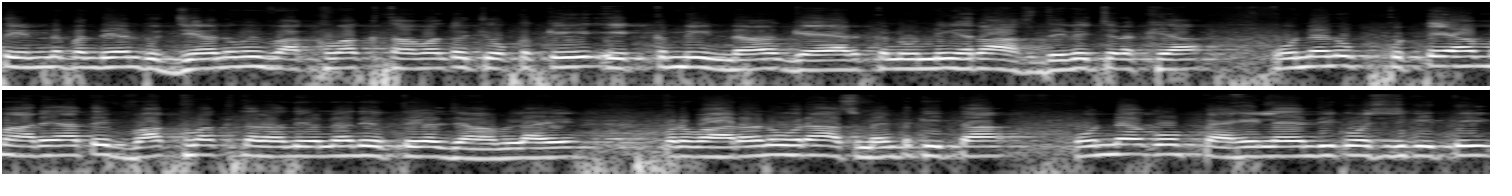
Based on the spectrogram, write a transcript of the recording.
ਤਿੰਨ ਬੰਦਿਆਂ ਦੂਜਿਆਂ ਨੂੰ ਵੀ ਵੱਖ-ਵੱਖ ਥਾਵਾਂ ਤੋਂ ਚੁੱਕ ਕੇ 1 ਮਹੀਨਾ ਗੈਰ ਕਾਨੂੰਨੀ ਹਿਰਾਸਤ ਦੇ ਵਿੱਚ ਰੱਖਿਆ। ਉਹਨਾਂ ਨੂੰ ਕੁੱਟਿਆ, ਮਾਰਿਆ ਤੇ ਵੱਖ-ਵੱਖ ਤਰ੍ਹਾਂ ਦੇ ਉਹਨਾਂ ਦੇ ਉੱਤੇ ਇਲਜ਼ਾਮ ਲਾਏ। ਪਰਿਵਾਰਾਂ ਨੂੰ ਹਰਾਸਮੈਂਟ ਕੀਤਾ। ਉਹਨਾਂ ਕੋਲ ਪੈਸੇ ਲੈਣ ਦੀ ਕੋਸ਼ਿਸ਼ ਕੀਤੀ।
